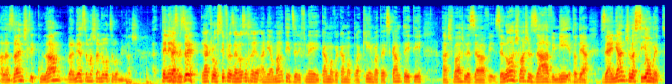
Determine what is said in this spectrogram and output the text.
על הזין שלי כולם, ואני אעשה מה שאני רוצה במגרש. תן לי רק, זה. רק להוסיף לזה, אני לא זוכר, אני אמרתי את זה לפני כמה וכמה פרקים ואתה הסכמת איתי, ההשוואה של זהבי. זה לא ההשוואה של זהבי, מי, אתה יודע, זה העניין של הסיומת.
